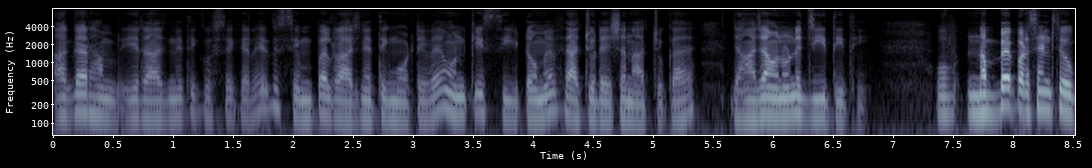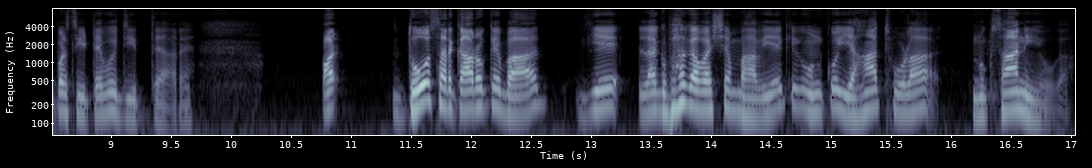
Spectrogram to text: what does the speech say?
अगर हम ये राजनीतिक उससे करें तो सिंपल राजनीतिक मोटिव है उनकी सीटों में सैचुरेशन आ चुका है जहाँ जहाँ उन्होंने जीती थी। वो नब्बे परसेंट से ऊपर सीटें वो जीतते आ रहे हैं। और दो सरकारों के बाद ये लगभग अवश्य भावी है कि उनको यहाँ थोड़ा नुकसान ही होगा।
